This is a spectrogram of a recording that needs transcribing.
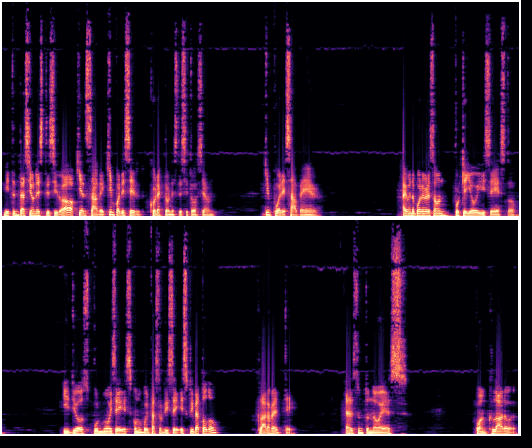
mi tentación es decir, oh, quién sabe, quién puede ser correcto en esta situación. ¿Quién puede saber? Hay una buena razón por qué yo hice esto. Y Dios, por Moisés, como buen pastor, dice, escriba todo claramente. El asunto no es cuán claro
